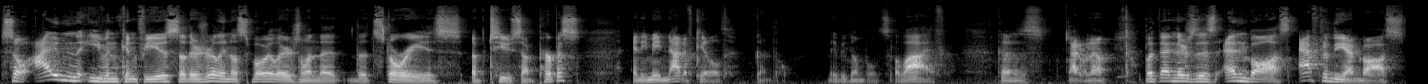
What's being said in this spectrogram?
So I'm even confused. So there's really no spoilers when the the story is obtuse on purpose, and he may not have killed Gunvolt. Maybe Gunvolt's alive, because I don't know. But then there's this end boss after the end boss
